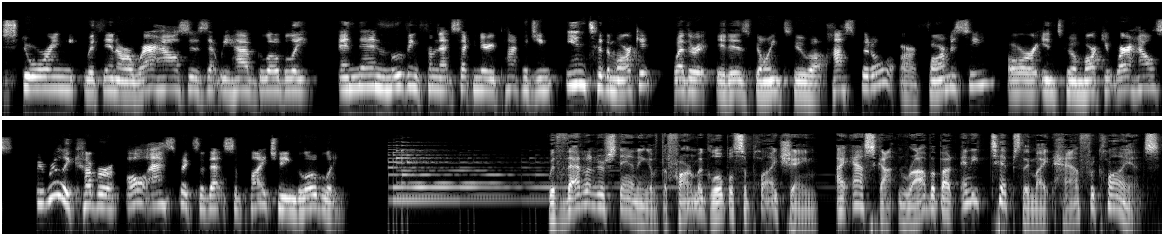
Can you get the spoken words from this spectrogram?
storing within our warehouses that we have globally, and then moving from that secondary packaging into the market, whether it is going to a hospital or a pharmacy or into a market warehouse. We really cover all aspects of that supply chain globally. With that understanding of the pharma global supply chain, I asked Scott and Rob about any tips they might have for clients.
